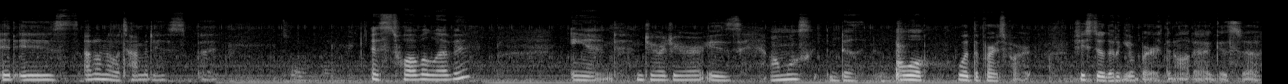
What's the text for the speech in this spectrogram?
It is, I don't know what time it is, but it's 12:11, and Georgia is almost done. Oh, well, with the first part. She's still gotta give birth and all that good stuff.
